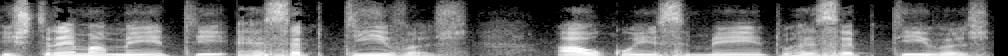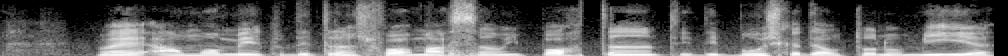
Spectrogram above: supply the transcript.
extremamente receptivas ao conhecimento, receptivas é, a um momento de transformação importante, de busca de autonomia,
